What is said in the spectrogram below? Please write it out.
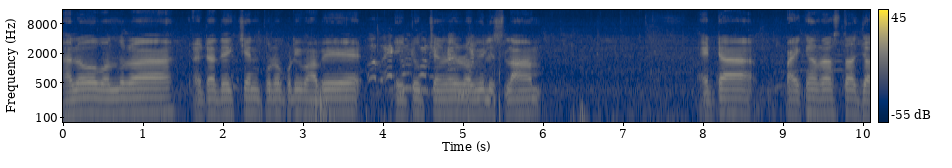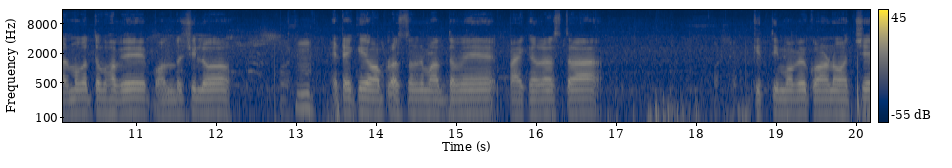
হ্যালো বন্ধুরা এটা দেখছেন পুরোপুরিভাবে ইউটিউব চ্যানেল রবিউল ইসলাম। এটা পায়খানা রাস্তা জন্মগতভাবে বন্ধ ছিল। এটাকে অপারেশনের মাধ্যমে পায়খানা রাস্তা কৃত্রিমভাবে করানো হচ্ছে।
